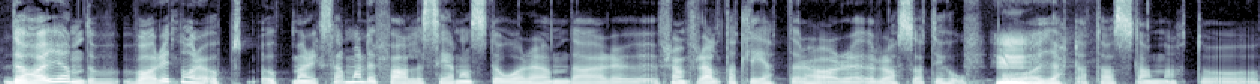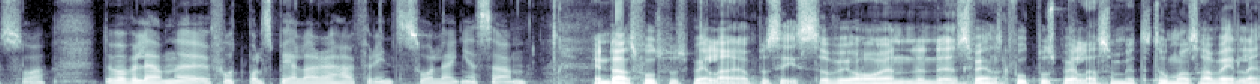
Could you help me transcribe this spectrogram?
Det har ju ändå varit några upp, uppmärksammade fall de senaste åren där framförallt atleter har rasat ihop mm. och hjärtat har stannat. och så. Det var väl en eh, fotbollsspelare här för inte så länge sedan. En dansk fotbollsspelare, ja precis. Så vi har en, en svensk fotbollsspelare som heter Thomas Ravelli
